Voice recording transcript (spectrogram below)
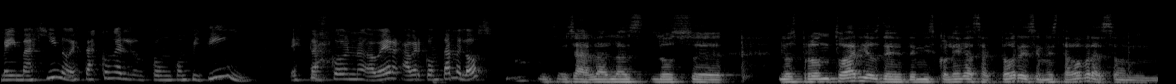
Me imagino, estás con el, con, con Pitín, estás con, a ver, a ver, contámelos. O sea, las, las los, eh, los prontuarios de, de, mis colegas actores en esta obra son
